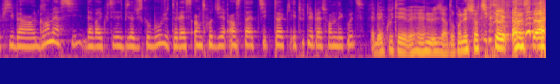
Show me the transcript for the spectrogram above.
puis, ben, un grand merci d'avoir écouté cet épisode jusqu'au bout. Je te laisse introduire Insta, TikTok et toutes les plateformes d'écoute. Eh ben écoutez, ben, je viens de le dire. Donc on est sur TikTok, Insta,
